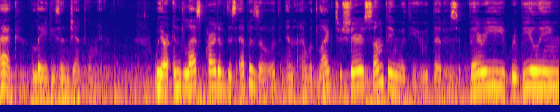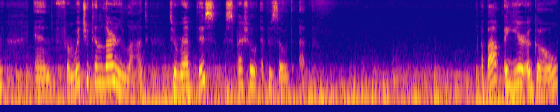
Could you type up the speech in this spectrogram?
Back, ladies and gentlemen. We are in the last part of this episode, and I would like to share something with you that is very revealing and from which you can learn a lot to wrap this special episode up. About a year ago,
